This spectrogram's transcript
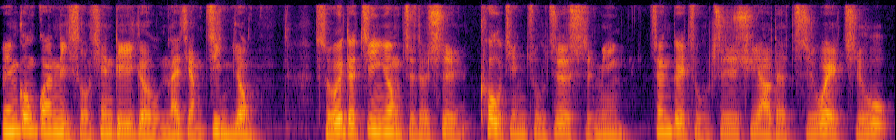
员工管理首先第一个，我们来讲禁用。所谓的禁用，指的是扣紧组织的使命，针对组织需要的职位职务。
